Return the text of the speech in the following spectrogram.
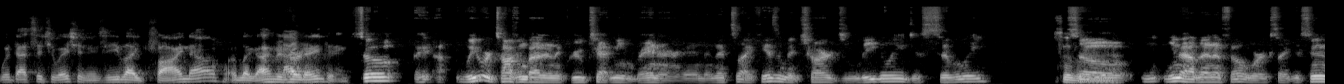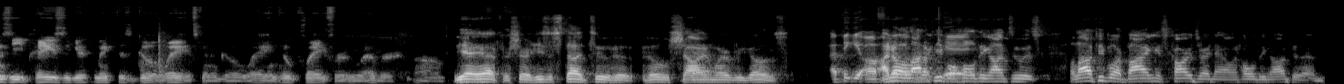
with that situation. Is he like fine now? Or, like I haven't I- heard anything. So uh, we were talking about it in a group chat, me and Brandon, and, and it's like he hasn't been charged legally, just civilly. So, So y- you know how the NFL works. Like as soon as he pays to get make this go away, it's going to go away, and he'll play for whoever. Um, yeah, yeah, for sure. He's a stud too. He'll he'll shine Yeah. wherever he goes. I think he offered. I know a lot of people 100K. holding on to his. A lot of people are buying his cards right now and holding on to them.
